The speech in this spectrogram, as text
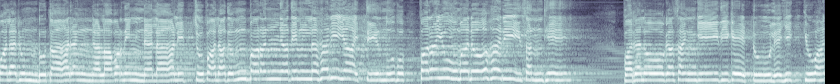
പലരുണ്ടു താരങ്ങൾ അവർ നിന്നെ ലാളിച്ചു പലതും പറഞ്ഞതിൻ ലഹരിയായി തീർന്നുവോ? പറയൂ മനോഹരി സന്ധ്യേ. പരലോക സംഗീതി കേട്ടു ലയിക്കുവാൻ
